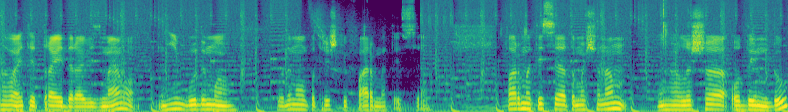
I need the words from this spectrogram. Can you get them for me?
Давайте трейдера візьмемо і будемо. Будемо потрішки фармитися. фармитися, тому що нам лише один дух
